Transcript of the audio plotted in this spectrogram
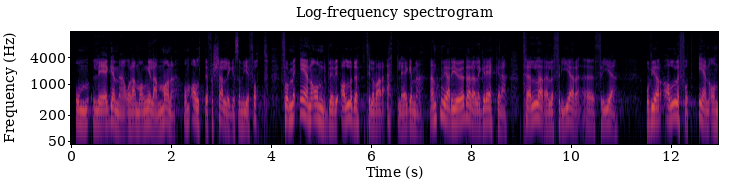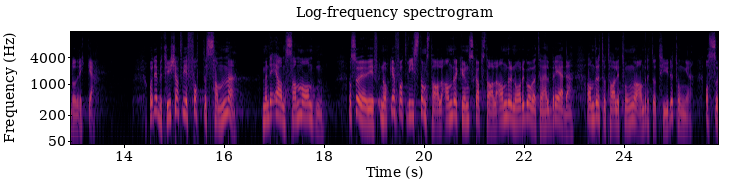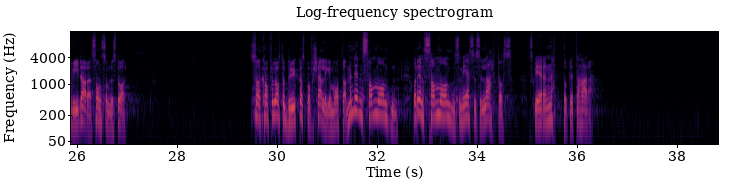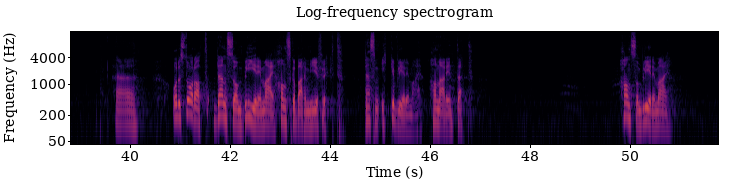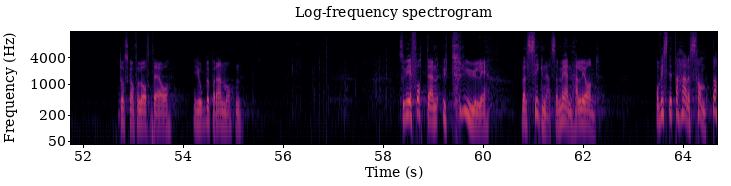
om legeme og de mange lemmene, om alt det forskjellige som vi har fått. For med én ånd blir vi alle døpt til å være ett legeme, enten vi er jøder eller grekere, treller eller eh, frie. Og vi har alle fått én ånd å drikke. Og Det betyr ikke at vi har fått det samme, men det er den samme ånden. Og så har vi noen fått visdomstale, andre kunnskapstale, andre nådegaver til å helbrede, andre til å tale i tunge andre til å tyde tunge, osv. Så sånn som det står. Så han kan få lov til å brukes på forskjellige måter. Men det er den samme ånden, og det er den samme ånden som Jesus har lært oss skal gjøre nettopp dette her. Eh, og det står at 'den som blir i meg, han skal bære mye frukt'. Den som ikke blir i meg, han er intet. Han som blir i meg. Da skal han få lov til å jobbe på den måten. Så vi har fått en utrolig velsignelse med Den hellige ånd. Og hvis dette her er sant, da,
